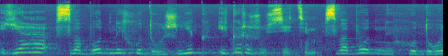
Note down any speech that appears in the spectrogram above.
я свободный художник и горжусь этим. Свободный художник,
